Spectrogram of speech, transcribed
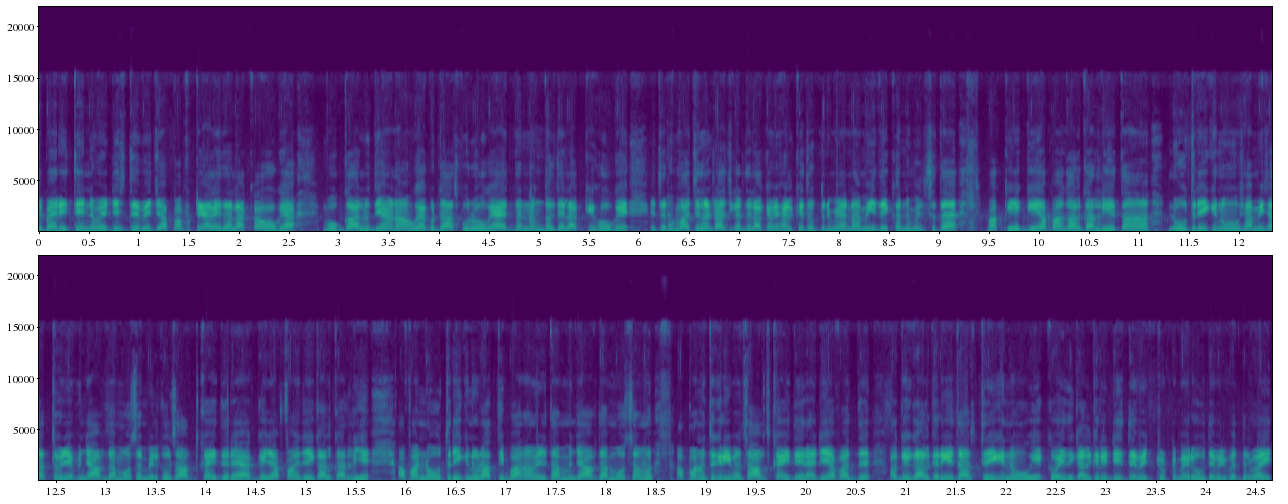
ਦੁਪਹਿਰੀ 3 ਵਜੇ, ਜਿਸ ਦੇ ਵਿੱਚ ਆਪਾਂ ਪਟਿਆਲੇ ਦਾ ਇਲਾਕਾ ਹੋ ਗਿਆ, ਮੋਗਾ, ਲੁਧਿਆਣਾ ਹੋ ਗਿਆ, ਗੁਰਦਾਸਪੁਰ ਹੋ ਗਿਆ, ਇੱਧਰ ਨੰਗਲ ਦੇ ਇਲਾਕੇ ਹੋ ਗਏ, ਇੱਧਰ ਹਿਮਾਚਲ ਨਾਲ ਟੱਚ ਕਰਦੇ ਇਲਾਕੇ ਵਿੱਚ ਹਲਕੇ ਤੋਂ ਦਰਮਿਆਨਾ ਮੀਂਹ ਦੇਖਣ ਨੂੰ ਮਿਲ ਸਕਦਾ ਹੈ। ਬਾਕੀ ਅੱਗੇ ਆਪਾਂ ਗੱਲ ਕਰ ਲਈਏ ਤਾਂ 9 ਤਰੀਕ ਨੂੰ ਸ਼ਾਮੀ 7 ਵਜੇ ਪੰਜਾਬ ਦਾ ਮੌਸਮ ਬਿਲਕੁਲ ਸਾਫ਼ ਦਿਖਾਈ ਦੇ ਰਿਹਾ। ਅੱਗੇ ਆਪਾਂ ਜੇ ਗੱਲ ਕਰ ਲਈਏ, ਆਪਾਂ 9 ਤਰੀਕ ਨੂੰ ਰਾਤੀ 12 ਵਜੇ ਤੱਕ ਪੰਜਾਬ ਦਾ ਮੌਸਮ ਆਪਾਂ ਨੂੰ ਤਕਰੀਬਨ ਸਾਫ਼ ਦਿਖਾਈ ਦੇ ਰਿਹਾ। ਜੇ ਆਪਾਂ ਦ- ਅੱਗੇ ਗੱਲ ਕਰੀਏ 10 ਤਰੀਕ ਨੂੰ 1 ਵਜੇ ਦੀ ਗੱਲ ਕਰੀਏ, ਜਿਸ ਦੇ ਵਿੱਚ ਟੁੱਟਵੇਂ ਰੂਪ ਦੇ ਵਿੱਚ ਬੱਦਲਵਾਈ,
